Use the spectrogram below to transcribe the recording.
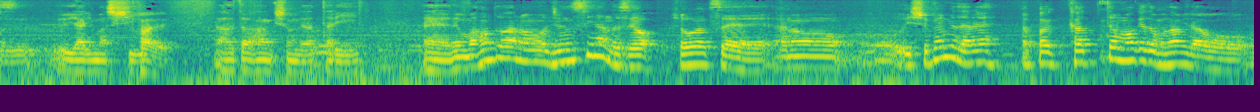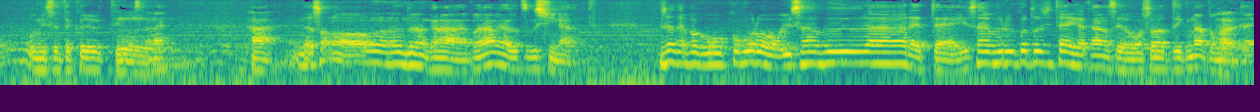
ずやりますし、はい、アウターファンクションであったり、えー、でもまあ本当はあの純粋なんですよ。小学生あの一生懸命でね。やっぱり勝っても負けても涙を見せてくれるっていうんですかね、はい、でそのどうなんかな。やっぱ涙が美しいなって。それでやっぱこう心を揺さぶられて揺さぶること自体が感性を教わっていくなと思って、はい、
